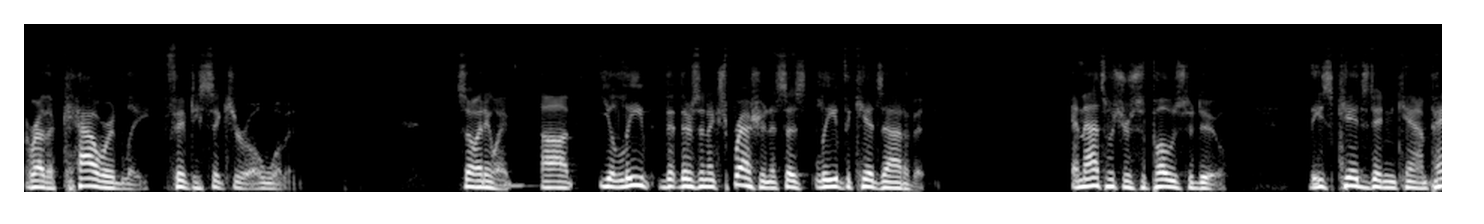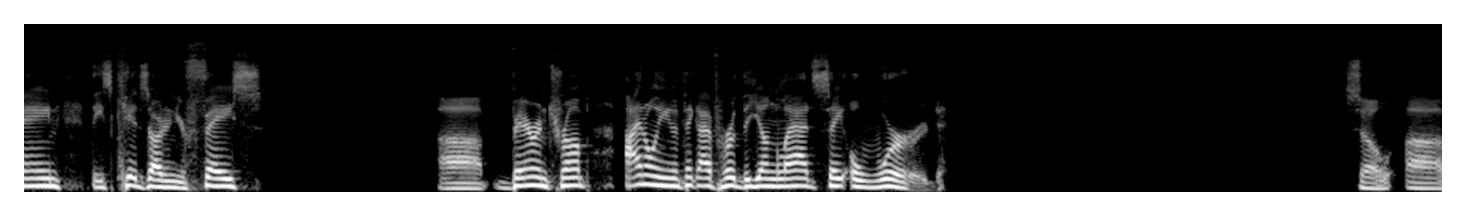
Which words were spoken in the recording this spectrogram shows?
A rather cowardly 56 year old woman. So, anyway, uh, you leave, there's an expression that says, leave the kids out of it. And that's what you're supposed to do. These kids didn't campaign, these kids aren't in your face. Uh, Barron Trump, I don't even think I've heard the young lad say a word. So uh,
